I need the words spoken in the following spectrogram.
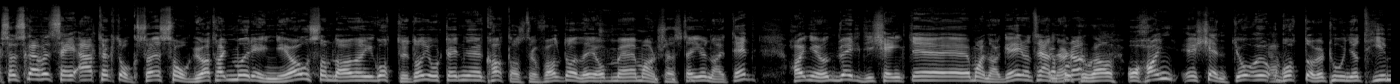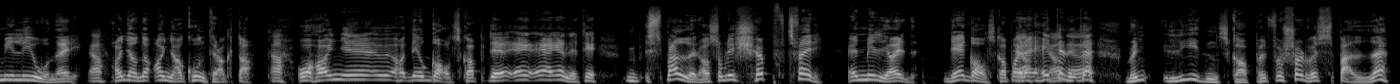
så skal jeg si, jeg tykte også, jeg så jo at han Mourinho, som da har gått ut og gjort en eh, katastrofalt dårlig jobb med Manchester United, han er jo en veldig kjent eh, manager og trener. ja, Da. Og han eh, tjente jo ja. godt over 210 millioner. Ja. Han hadde en annen kontrakt, da. Og han eh, Det er jo galskap, det er jeg enig til. Spillere som blir kjøpt for en milliard. Det er galskap. Jeg er helt enig til. Men lidenskapen for selve spillet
